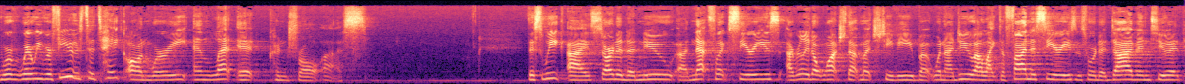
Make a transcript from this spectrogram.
where, we refuse to take on worry and let it control us? This week, I started a new uh, Netflix series. I really don't watch that much TV, but when I do, I like to find a series and sort of dive into it.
